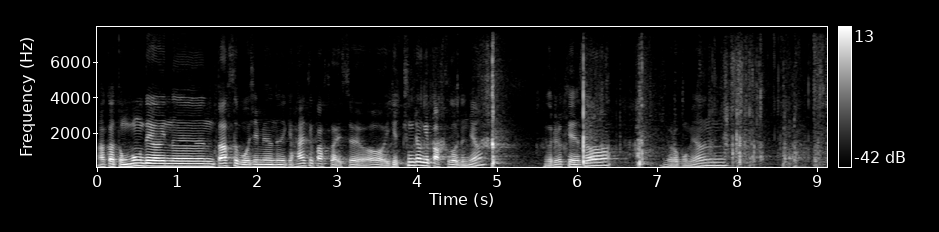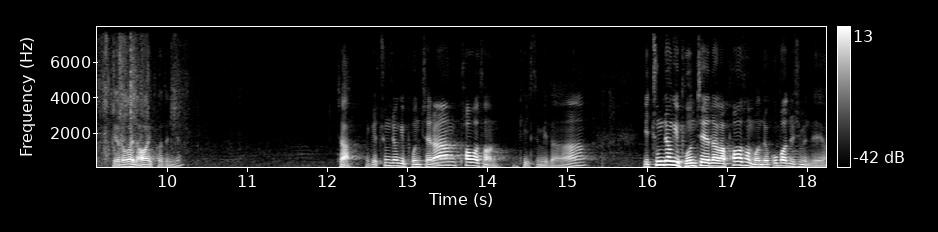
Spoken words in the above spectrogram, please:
아까 동봉되어 있는 박스 보시면은 이렇게 하얀색 박스가 있어요. 이게 충전기 박스거든요. 이걸 이렇게 해서 열어보면 여러 가지 나와 있거든요. 자, 이렇게 충전기 본체랑 파워선 이렇게 있습니다. 이 충전기 본체에다가 파워선 먼저 꼽아주시면 돼요.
